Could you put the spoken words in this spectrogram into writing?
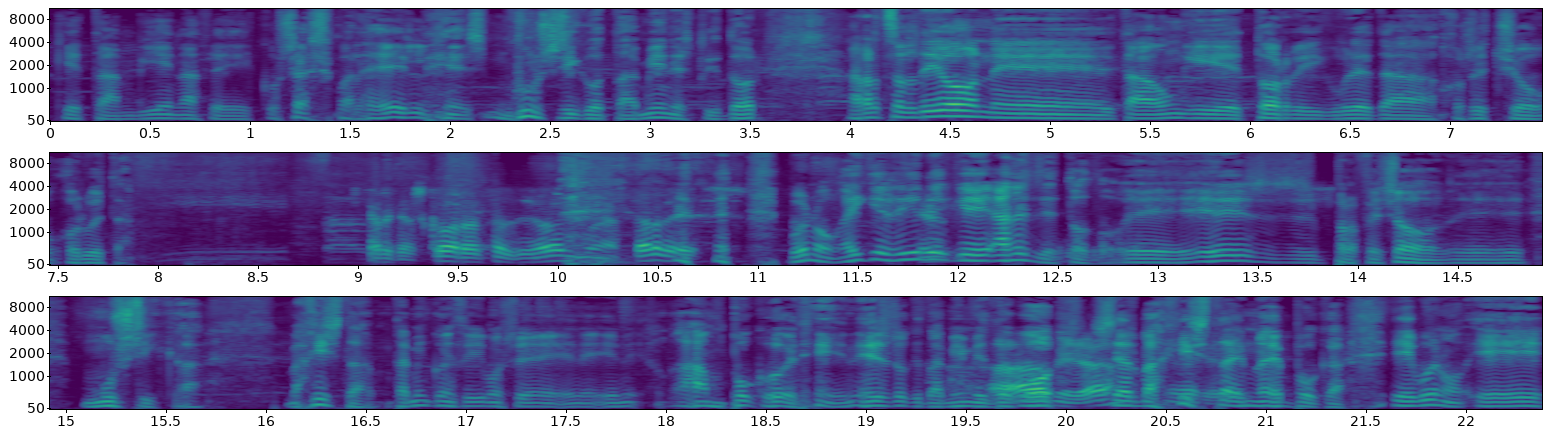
que también hace cosas para él, es músico también, escritor. Arratzaldeon, eh, eta ongi etorri gureta Josecho Orueta. Carcasco, Arratzaldeón, buenas tardes. bueno, hay que decir que haces de todo. Eh, eres profesor, eh, música, bajista. También coincidimos en, en, ah, un poco en, eso, que también me ah, tocó ser bajista en una época. Eh, bueno, eh,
